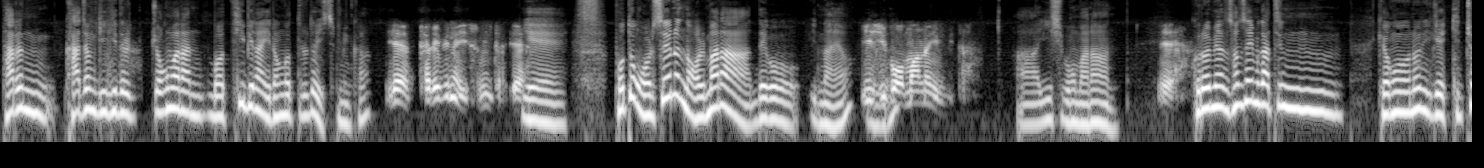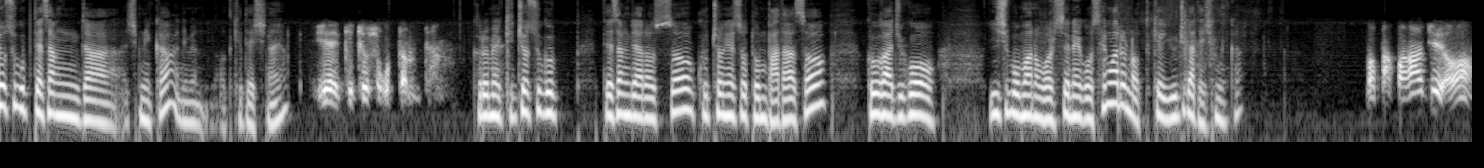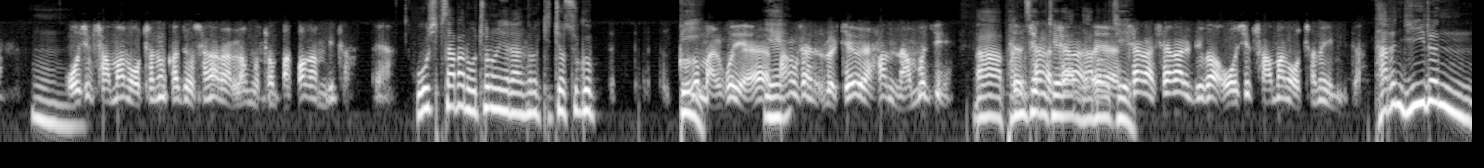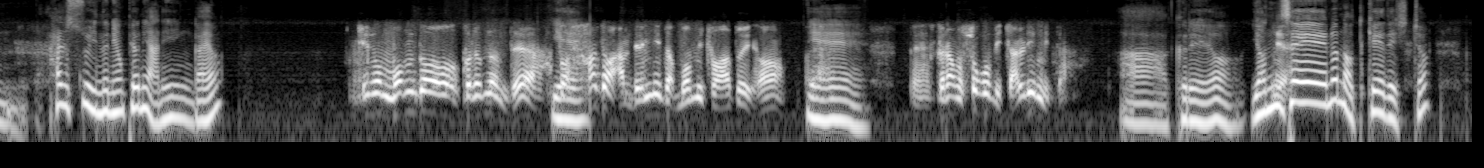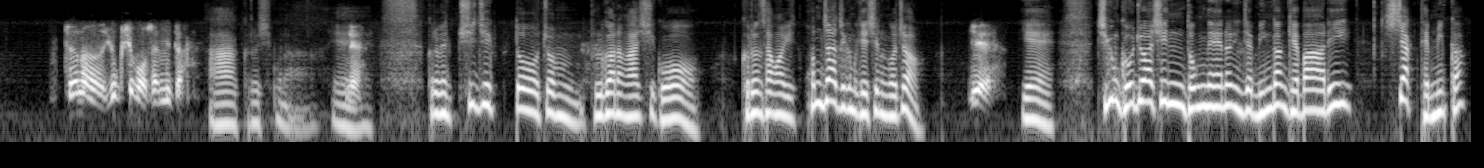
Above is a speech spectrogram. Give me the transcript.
다른 가전 기기들 조그만한 뭐 TV나 이런 것들도 있습니까? 예, 텔레비는 있습니다. 예. 예. 보통 월세는 얼마나 내고 있나요? 25만 원입니다. 아, 25만 원. 예. 그러면 선생님 같은 경우는 이게 기초수급 대상자십니까? 아니면 어떻게 되시나요? 예, 기초수급자입니다. 그러면 기초수급 대상자로서 구청에서 돈 받아서 그거 가지고 25만 원 월세 내고 생활은 어떻게 유지가 되십니까? 뭐 빡빡하지요. 음. 54만 5천 원 가지고 생활하려면 좀 빡빡합니다. 예. 54만 5천 원이라는 건 기초수급 그거 말고 예, 예. 방세를 제외한 나머지 아, 생활- 제외한 생활- 나머지 예, 생활 생활비가 54만 5천 원입니다. 다른 일은 할 수 있는 형편이 아닌가요? 지금 몸도 그러는데 예. 또 하도 안 됩니다. 몸이 좋아도요. 예. 예, 그러면 수급이 잘립니다. 아, 그래요. 연세는 어떻게 되시죠? 저는 65세입니다. 아, 그러시구나. 예. 네. 그러면 취직도 좀 불가능하시고 그런 상황이 혼자 지금 계시는 거죠? 예, 예. 지금 거주하신 동네에는 이제 민간 개발이 시작됩니까?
